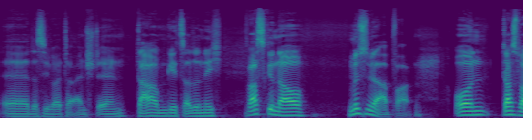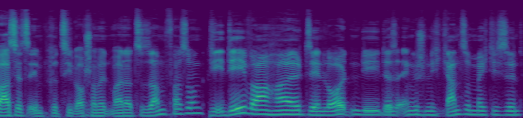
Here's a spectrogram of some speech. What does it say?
äh, dass sie weiter einstellen. Darum geht es also nicht. Was genau, müssen wir abwarten. Und das war es jetzt im Prinzip auch schon mit meiner Zusammenfassung. Die Idee war halt, den Leuten, die des Englischen nicht ganz so mächtig sind,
